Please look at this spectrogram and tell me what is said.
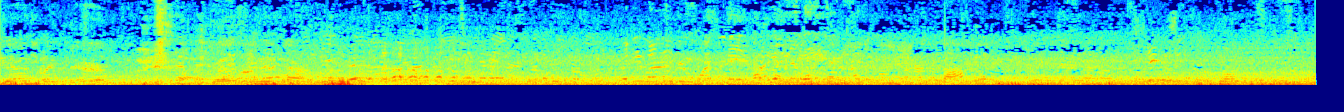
Yeah.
